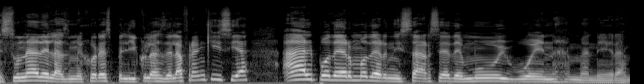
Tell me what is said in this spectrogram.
es una de las mejores películas de la franquicia al poder modernizarse de muy buena manera.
